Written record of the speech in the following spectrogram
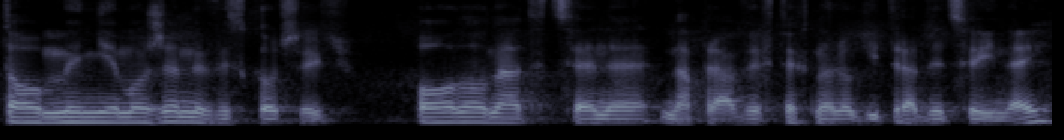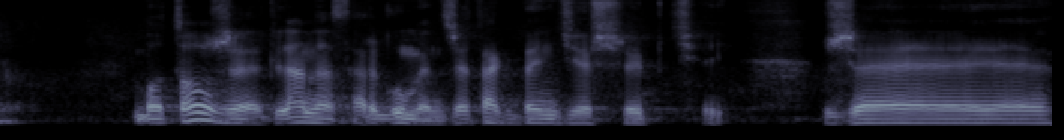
to my nie możemy wyskoczyć ponad cenę naprawy w technologii tradycyjnej, bo to, że dla nas argument, że tak będzie szybciej, że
